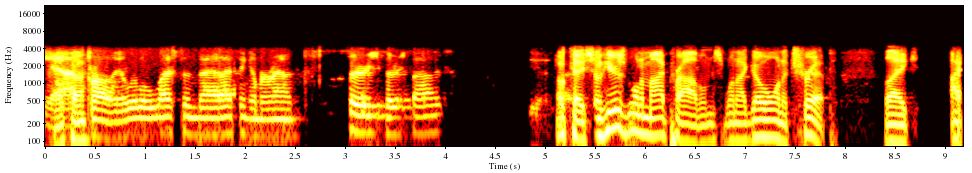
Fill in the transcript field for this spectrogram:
Yeah, Okay. I'm probably a little less than that. I think I'm around thirty, thirty-five. Okay, so here's one of my problems when I go on a trip. Like I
